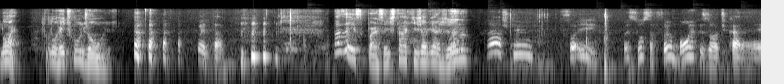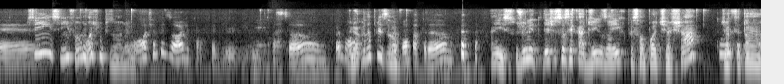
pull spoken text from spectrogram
não é. Tô no hate com o John hoje. Coitado. Mas é isso, parça. A gente tá aqui já viajando. Eu acho que foi. Foi sussa. Foi um bom episódio, cara. É. Sim, sim, foi um ótimo Foi episódio. um ótimo episódio, cara. Foi de, meditação. Foi bom. Melhor que da Foi prisão. bom pra trama. É isso. Julito, deixa seus recadinhos aí que o pessoal pode te achar. Já que você tá,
